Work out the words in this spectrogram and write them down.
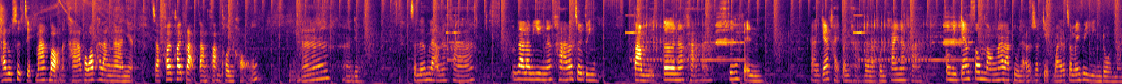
ถ้ารู้สึกเจ็บมากบอกนะคะ เพราะว่าพลังงานเนี่ยจะค่อยๆ ปรับตามความทนของหนูนะอ่าเดี๋ยวจะเริ่มแล้วนะคะ เวลาเรายิงนะคะ เราจะยิงตามเวกเตอร์นะคะ ซึ่งเป็นการแก้ไขปัญหาแต่ละคนไข้นะคะ ตรงนี้แก้มส้มน้องน่ารักอยู่แล้ว เราจะเก็บไว้เราจะไม่ไปยิงโดนมัน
